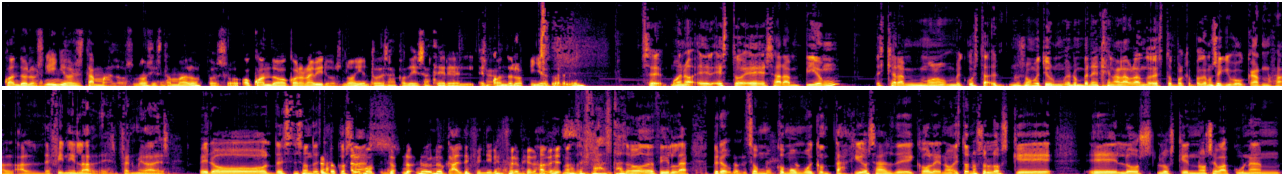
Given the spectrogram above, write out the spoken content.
Cuando los niños están malos, ¿no? Si están malos, pues... O, o cuando coronavirus, ¿no? Y entonces podéis hacer el, el Claro. cuando los niños duermen. Sí, bueno, esto, eh, sarampión. Es que ahora mismo me cuesta. Nos hemos metido en un berenjenal hablando de esto, porque podemos equivocarnos al, al definir las enfermedades. Pero este son de estas No, cosas. al momento, no, no, no cal definir enfermedades. No hace falta solo decirlas. Pero son como muy contagiosas de cole, ¿no? Estos no son los que eh, los, los que no se vacunan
